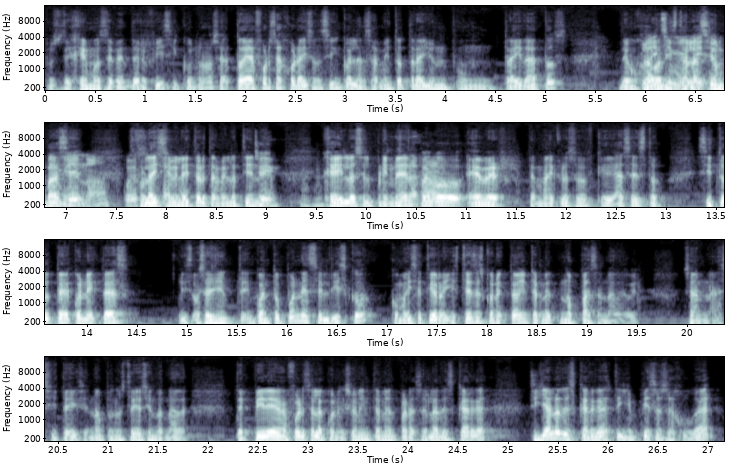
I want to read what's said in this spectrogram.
pues dejemos de vender físico, ¿no? O sea, todavía Forza Horizon 5, el lanzamiento trae un, trae datos de un juego de instalación base. Flight Simulator también lo tiene. Halo es el primer juego ever de Microsoft que hace esto. Si tú te conectas o sea, en cuanto pones el disco, como dice Tierra, y estés desconectado a internet, no pasa nada, güey. O sea, así te dice, no, pues no estoy haciendo nada. Te pide a fuerza la conexión a internet para hacer la descarga. Si ya lo descargaste y empiezas a jugar,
